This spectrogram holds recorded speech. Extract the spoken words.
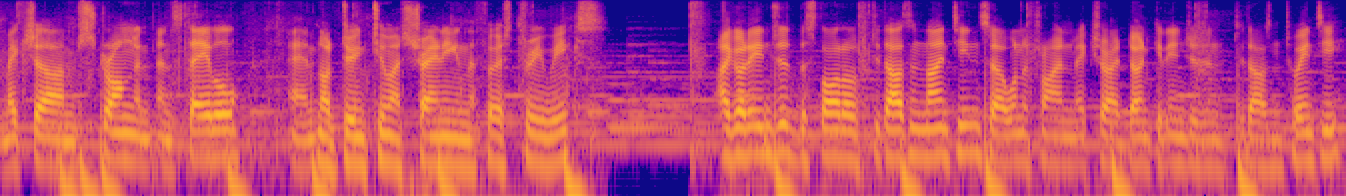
make sure I'm strong and, and, stable and not doing too much training in the first three weeks. I got injured the start of 2019, so I want to try and make sure I don't get injured in 2020.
